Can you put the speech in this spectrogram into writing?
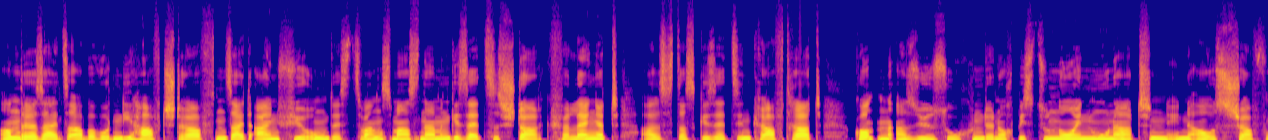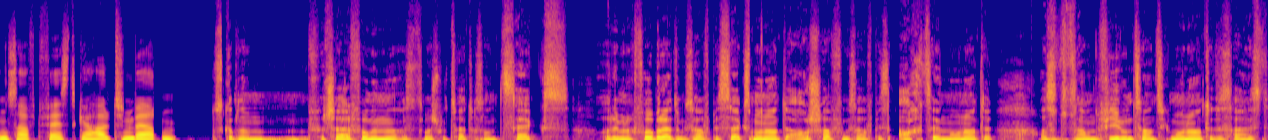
Andererseits aber wurden die Haftstrafen seit Einführung des Zwangsmaßnahmengesetzes stark verlängert. Als das Gesetz in Kraft trat, konnten Asylsuchende noch bis zu neun Monaten in Ausschaffungshaft festgehalten werden. Es gab dann Verschärfungen, also zum Beispiel 2006 war immer noch Vorbereitungshaft bis sechs Monate, Ausschaffungshaft bis 18 Monate, also zusammen 24 Monate. Das heißt,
